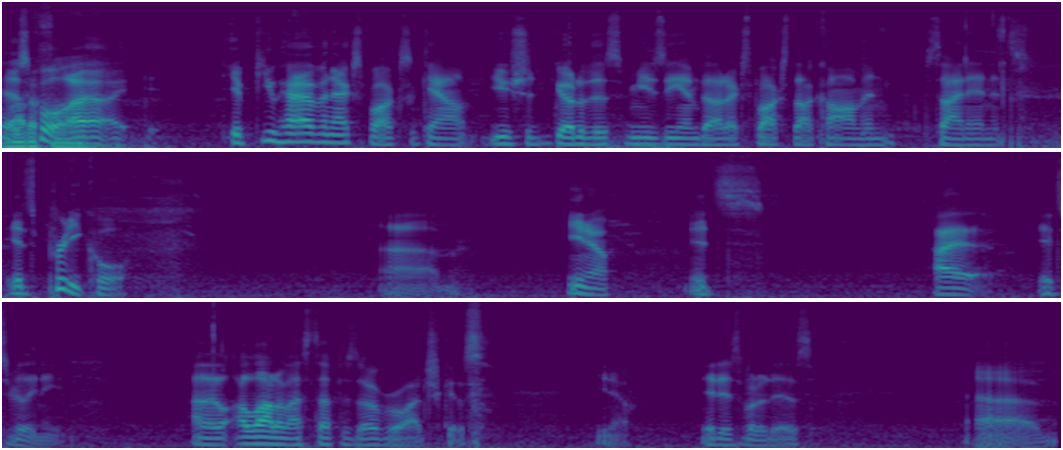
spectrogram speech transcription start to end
A yeah, it's cool. I, I- if you have an Xbox account, you should go to this museum.xbox.com and sign in. It's it's pretty cool. Um, you know, it's I it's really neat. A, a lot of my stuff is Overwatch because, you know, it is what it is. Um,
